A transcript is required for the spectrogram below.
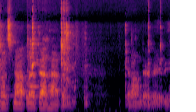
Let's not let that happen. Get on there, baby.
